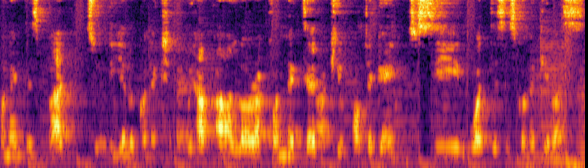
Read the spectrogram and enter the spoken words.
connect this back to the yellow connection. We have our LoRa connected. Our Queue prompt again to see what this is going to give us.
